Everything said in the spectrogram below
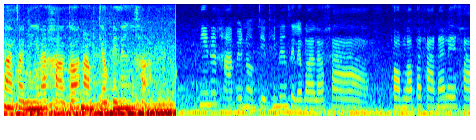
หลังจากนี้ นะคะ ก็นำเกี๊ยวไปนึ่งค่ะ นี่นะคะ เป็นขนมจีบที่นึ่งเสร็จเรียบร้อยแล้วค่ะ พร้อมรับประทานได้เลยค่ะ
